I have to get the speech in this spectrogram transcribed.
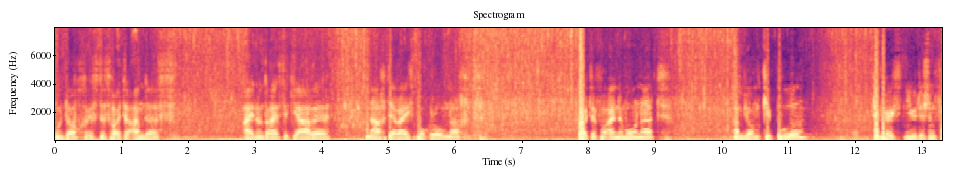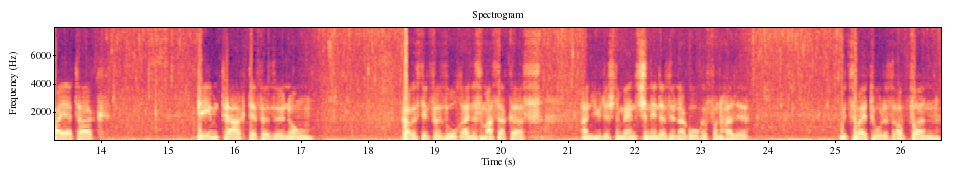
Und doch ist es heute anders. 31 Jahre nach der Reichspogromnacht. Heute vor einem Monat, am Yom Kippur, dem höchsten jüdischen Feiertag, dem Tag der Versöhnung, gab es den Versuch eines Massakers an jüdischen Menschen in der Synagoge von Halle mit zwei Todesopfern,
